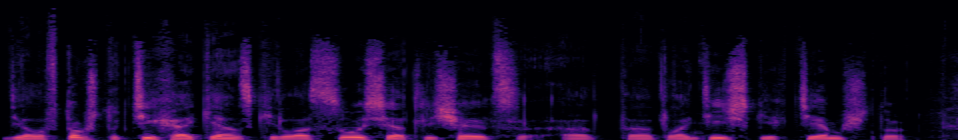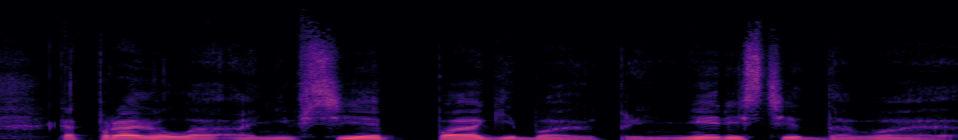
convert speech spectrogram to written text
дело в том, что тихоокеанские лососи отличаются от атлантических тем, что, как правило, они все погибают при нересте, давая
